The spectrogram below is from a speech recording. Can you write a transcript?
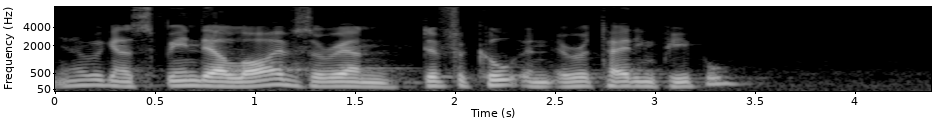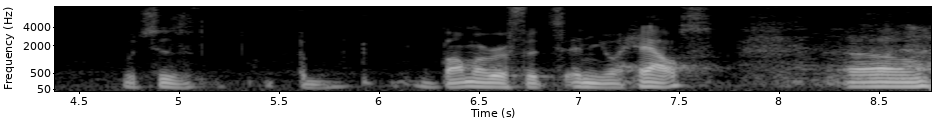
You know, we're going to spend our lives around difficult and irritating people, which is a bummer if it's in your house. Um,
